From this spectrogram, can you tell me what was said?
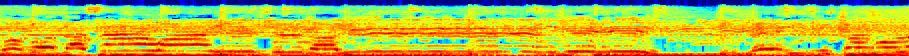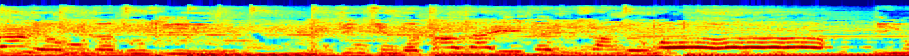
我躲在三万英尺的云底，每一次穿过乱流的足迹，紧紧地靠在椅背上的我，以为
